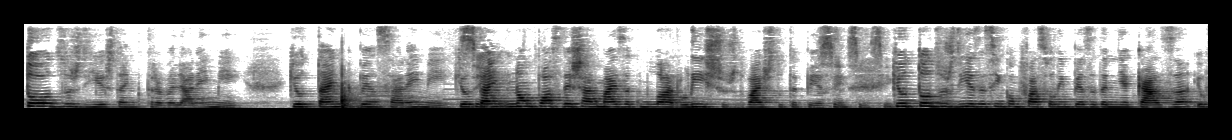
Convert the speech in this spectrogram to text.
todos os dias tenho que trabalhar em mim que eu tenho que pensar em mim, que eu tenho, não posso deixar mais acumular lixos debaixo do tapete. Sim, sim, sim. Que eu todos os dias, assim como faço a limpeza da minha casa, eu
